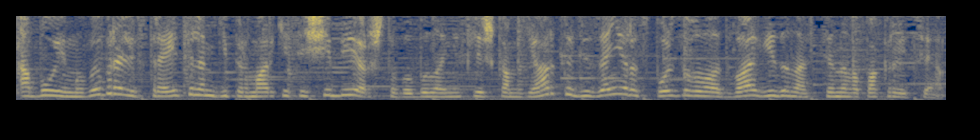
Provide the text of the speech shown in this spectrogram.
Обои мы выбрали в строительном гипермаркете «Щебер». Чтобы было не слишком ярко, дизайнер использовала два вида настенного покрытия.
